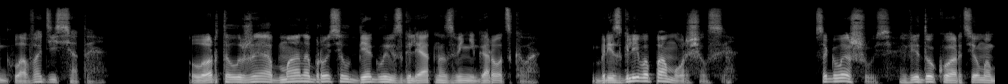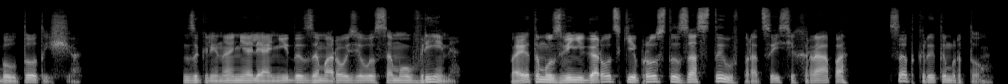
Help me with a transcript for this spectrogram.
Глава десятая. Лорд лжи обмана бросил беглый взгляд на Звенигородского. Брезгливо поморщился. Соглашусь, видок у Артема был тот еще. Заклинание Леонида заморозило само время, поэтому Звенигородский просто застыл в процессе храпа с открытым ртом.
